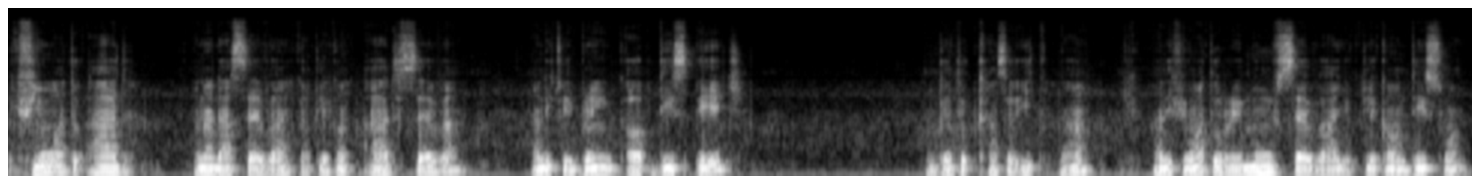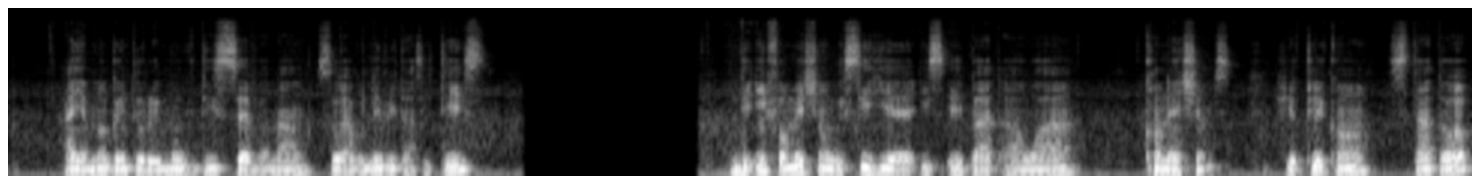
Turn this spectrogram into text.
if you want to add another server you can click on add server and it will bring up this page. I'm going to cancel it now and if you want to remove server you click on this one. I am not going to remove this server now so I will leave it as it is. The information we see here is about our connections. If you click on startup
